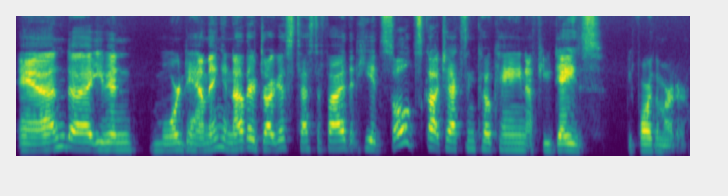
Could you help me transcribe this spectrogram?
And uh, even more damning, another druggist testified that he had sold Scott Jackson cocaine a few days before the murder.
